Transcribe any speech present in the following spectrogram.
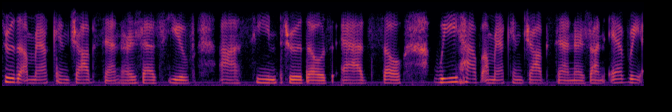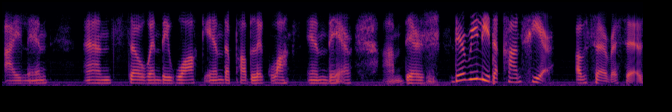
through the American Job Centers, as you've uh, seen through those ads. So we have American Job Centers on every island. And so when they walk in, the public walks in there. Um, there's they're really the concierge of services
